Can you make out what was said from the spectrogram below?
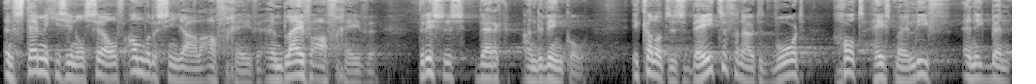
en stemmetjes in onszelf andere signalen afgeven en blijven afgeven. Er is dus werk aan de winkel. Ik kan het dus weten vanuit het woord, God heeft mij lief en ik ben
